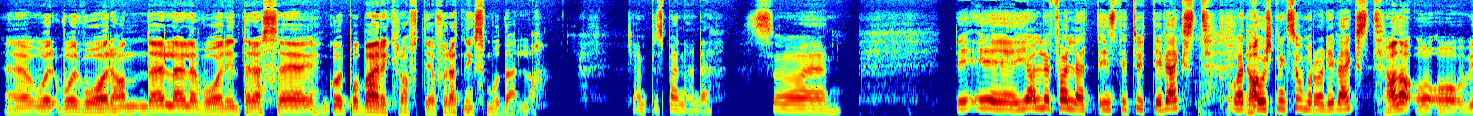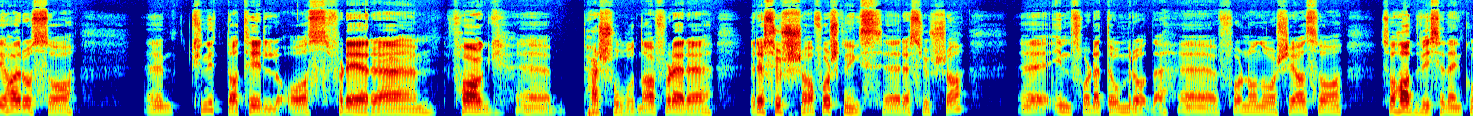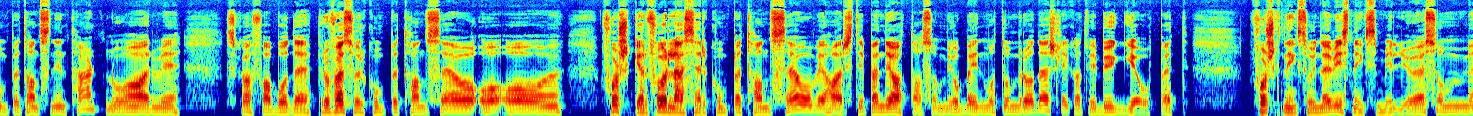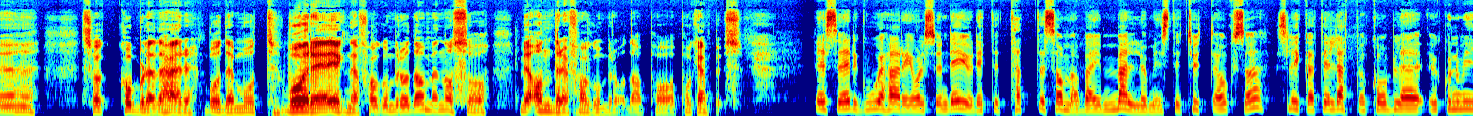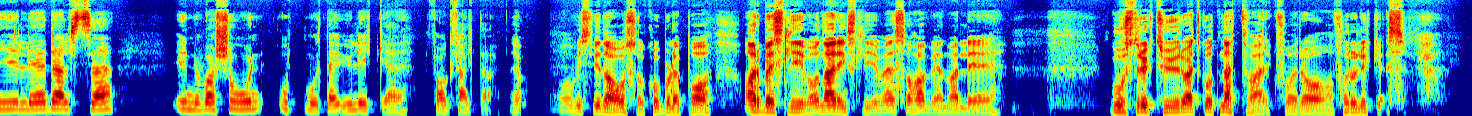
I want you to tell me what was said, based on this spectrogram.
Eh, hvor, hvor, vår handel, eller vår interesse, går på bærekraftige forretningsmodeller. Kjempespennende. Så eh, det er i alle fall et institutt i vekst, og et ja. forskningsområde i vekst. Ja da, og, og vi har også eh, knytta til oss flere eh, fagpersoner, flere ressurser, forskningsressurser, eh, innenfor dette området. Eh, for noen år siden så så hadde vi ikke den kompetansen internt. Nå har vi skaffa både professorkompetanse og, og, og forsker-foreleserkompetanse, og vi har stipendiater som jobber inn mot området, slik at vi bygger opp et forsknings- og undervisningsmiljø som eh, skal koble det her både mot våre egne fagområder, men også med andre fagområder på, på campus. Det som er det gode her i Ålesund, det er jo dette tette samarbeidet mellom instituttet også, slik at det er lett å koble økonomi, ledelse, innovasjon opp mot de ulike fagfeltene. Ja. Og hvis vi da også kobler på arbeidslivet og næringslivet, så har vi en veldig god struktur og et godt nettverk for å, for å lykkes.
